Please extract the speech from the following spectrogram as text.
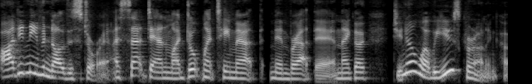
I didn't even know the story. I sat down, my my team out, member out there, and they go, "Do you know why we use Karan and Co?"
